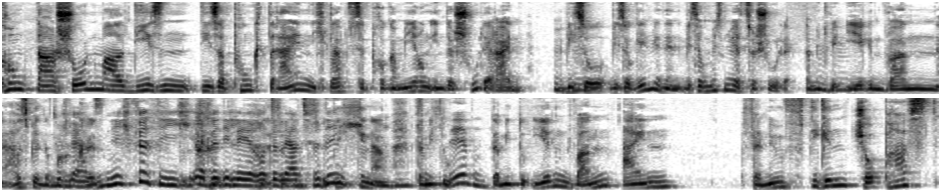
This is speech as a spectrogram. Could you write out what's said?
kommt da schon mal diesen, dieser Punkt rein, ich glaube, diese Programmierung in der Schule rein. Wieso, wieso gehen wir denn? Wieso müssen wir zur Schule? Damit wir irgendwann eine Ausbildung Du machen lernst können. nicht für dich, äh, für die Lehrer, du lernst für dich. Genau. Damit du, Leben. damit du irgendwann einen vernünftigen Job hast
